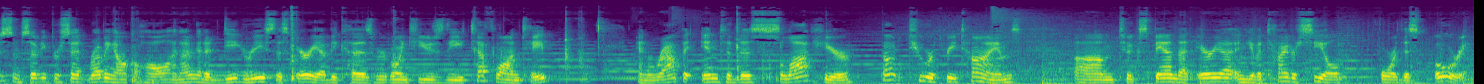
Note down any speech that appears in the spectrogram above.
just some 70% rubbing alcohol and I'm going to degrease this area because we're going to use the Teflon tape and wrap it into this slot here about two or three times um, to expand that area and give a tighter seal for this O-ring.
